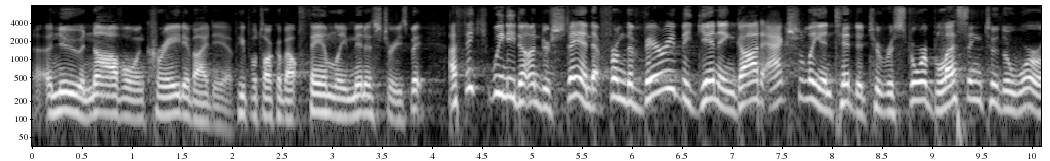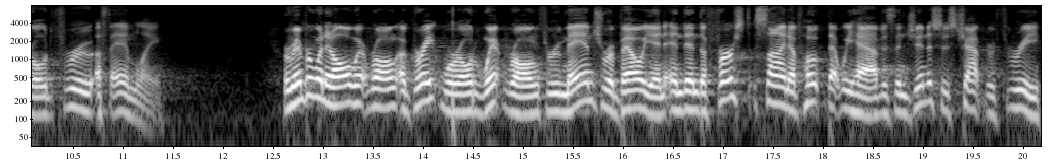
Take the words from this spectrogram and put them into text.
a new and novel and creative idea. People talk about family ministries. But I think we need to understand that from the very beginning, God actually intended to restore blessing to the world through a family. Remember when it all went wrong? A great world went wrong through man's rebellion. And then the first sign of hope that we have is in Genesis chapter 3,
